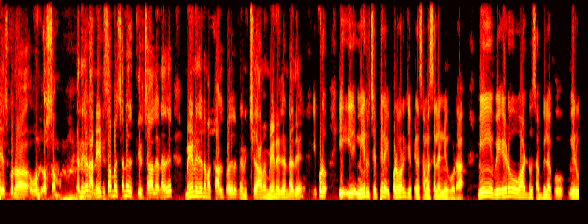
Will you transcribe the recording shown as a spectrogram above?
చేసుకుని వస్తాము ఎందుకంటే ఆ నీటి సమస్య అనేది తీర్చాలి అనేది మెయిన్ ఎజెండా మా కాలు ప్రజలకు నేను ఇచ్చే ఆమె మెయిన్ ఎజెండా అదే. ఇప్పుడు ఈ మీరు చెప్పిన ఇప్పటి వరకు చెప్పిన సమస్యలన్నీ కూడా మీ ఏడవ వార్డు సభ్యులకు మీరు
